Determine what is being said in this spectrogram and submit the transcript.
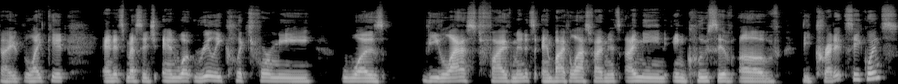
i like it and its message and what really clicked for me was the last five minutes and by the last five minutes i mean inclusive of the credit sequence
